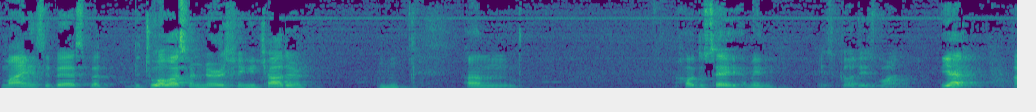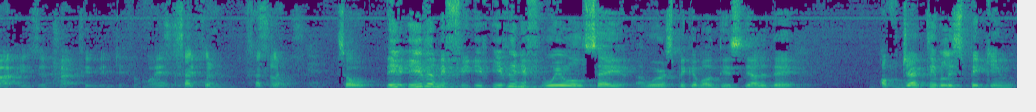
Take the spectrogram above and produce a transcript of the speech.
mine is the best, but the two of us are nourishing each other. Mm-hmm and how to say? I mean, God is one. Yeah. But He's attractive in different ways. Exactly. exactly. Souls. So even if, if even if we will say uh, we were speaking about this the other day, objectively speaking,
